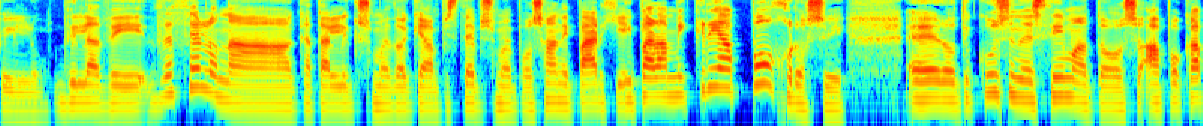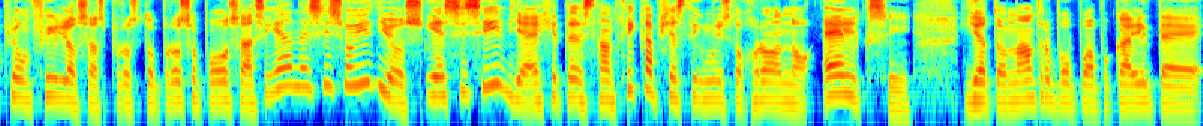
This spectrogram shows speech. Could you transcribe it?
φίλου. Δηλαδή δεν θέλω να καταλήξουμε εδώ και να πιστέψουμε πως αν υπάρχει η παραμικρή απόχρωση ερωτικού συναισθήματος από κάποιον φίλο σας προς το πρόσωπό σας ή αν εσείς ο ίδιος ή εσείς η ίδια έχετε αισθανθεί κάποια στιγμή στο χρόνο έλξη για τον άνθρωπο που αποκαλείται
